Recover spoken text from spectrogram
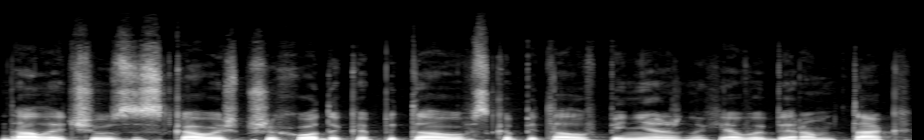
Dalej, czy uzyskałeś przychody kapitałów z kapitałów pieniężnych? Ja wybieram tak.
